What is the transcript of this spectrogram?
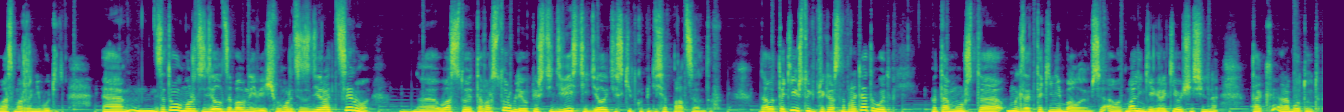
у вас маржи не будет. Э, зато вы можете делать забавные вещи. Вы можете задирать цену, э, у вас стоит товар 100 рублей, вы пишете 200 и делаете скидку 50%. Да, вот такие штуки прекрасно прокатывают потому что мы, кстати, таким не балуемся, а вот маленькие игроки очень сильно так работают.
